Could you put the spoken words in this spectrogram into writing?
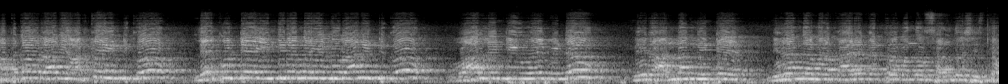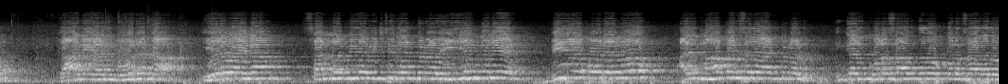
పథకం రాని అక్క ఇంటికో లేకుంటే ఇందిరమ్మ ఇల్లు రాని ఇంటికో వాళ్ళ ఇంటికి పోయి బిడ్డ మీరు అన్నం తింటే నిజంగా మన కార్యకర్తల అందరం సంతోషిస్తాం. కానీ అది ఘోరక ఏవైనా సన్న బియ్యం ఇచ్చిందంటున్నారు ఇయ్యంగానే బియ్య పోడేమో అది మా పరిసరే అంటున్నాడు. ఇంకా అది కొనసాగుతుందో కొనసాగదో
